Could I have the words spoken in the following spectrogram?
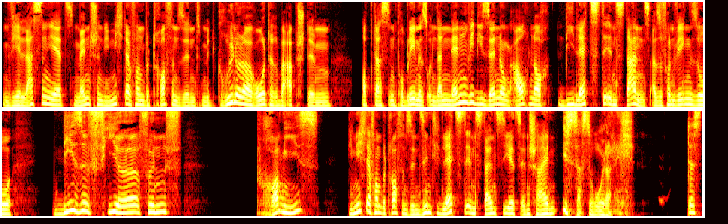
wir lassen jetzt Menschen, die nicht davon betroffen sind, mit Grün oder Rot darüber abstimmen, ob das ein Problem ist. Und dann nennen wir die Sendung auch noch die letzte Instanz. Also von wegen so, diese vier, fünf Promis, die nicht davon betroffen sind, sind die letzte Instanz, die jetzt entscheiden, ist das so oder nicht. Das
